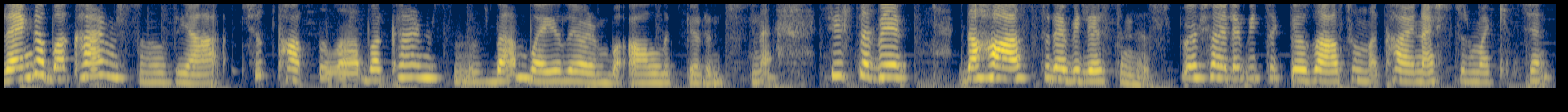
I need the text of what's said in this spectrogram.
renge bakar mısınız ya? Şu tatlılığa bakar mısınız? Ben bayılıyorum bu allık görüntüsüne. Siz tabii daha az sürebilirsiniz. Böyle şöyle bir tık göz altında kaynaştırmak için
